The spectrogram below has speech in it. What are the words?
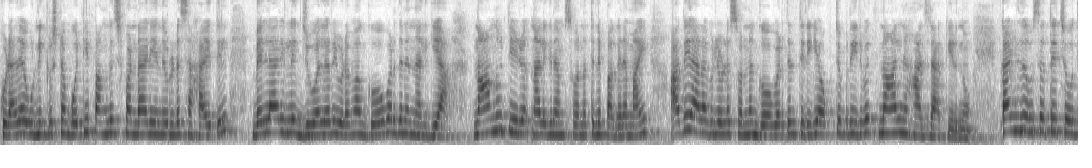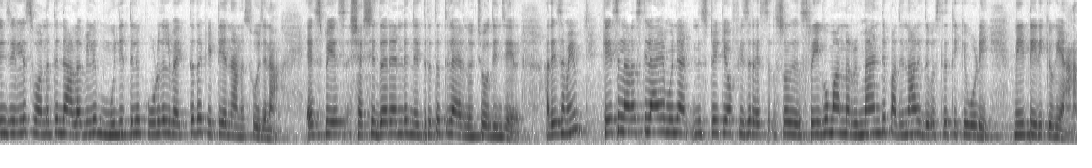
കൂടാതെ ഉണ്ണികൃഷ്ണൻ പോറ്റി പങ്കജ് ഭണ്ഡാരി എന്നിവരുടെ സഹായത്തിൽ ബെല്ലാരിയിലെ ജുവലറി ഉടമ ഗോവർദ്ധന് നൽകിയ നാനൂറ്റി എഴുപത്തിനാല് ഗ്രാം സ്വർണത്തിന് പകരമായി അതേ അളവിലുള്ള സ്വർണം ഗോവർദ്ധൻ തിരികെ ഒക്ടോബർ ഇരുപത്തിനാലിന് ഹാജരാക്കിയിരുന്നു. കഴിഞ്ഞ ദിവസത്തെ ചോദ്യം ചെയ്യലിൽ സ്വർണത്തിന്റെ അളവിലും മൂല്യത്തിലും കൂടുതൽ വ്യക്തത കിട്ടിയെന്നാണ് സൂചന. എസ് പി എസ് ശശിധരന്റെ നേതൃത്വത്തിലായിരുന്നു ചോദ്യം ചെയ്യൽ. അതേസമയം കേസിൽ അറസ്റ്റിലായ മുൻ അഡ്മിനിസ്ട്രേറ്റീവ് ഓഫീസർ ശ്രീകുമാറിന്റെ റിമാൻഡ് പതിനാല് ദിവസത്തേക്ക് കൂടി നീട്ടിയിരിക്കുകയാണ്.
